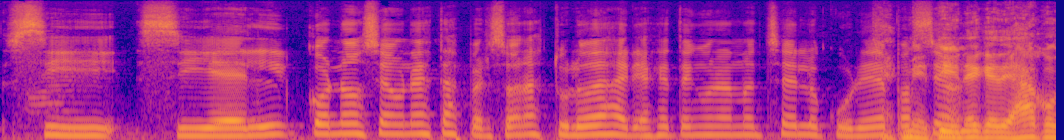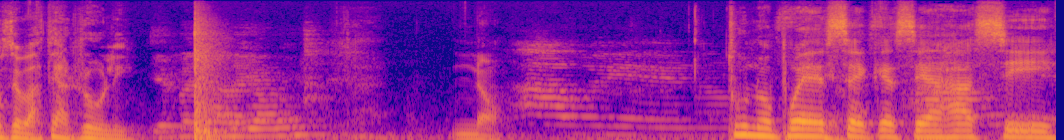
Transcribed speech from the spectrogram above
si, si él conoce a una de estas personas, ¿tú lo dejarías que tenga una noche de locura y de me pasión? tiene que dejar con Sebastián Rulli. No. Tú no puedes ser que seas así.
